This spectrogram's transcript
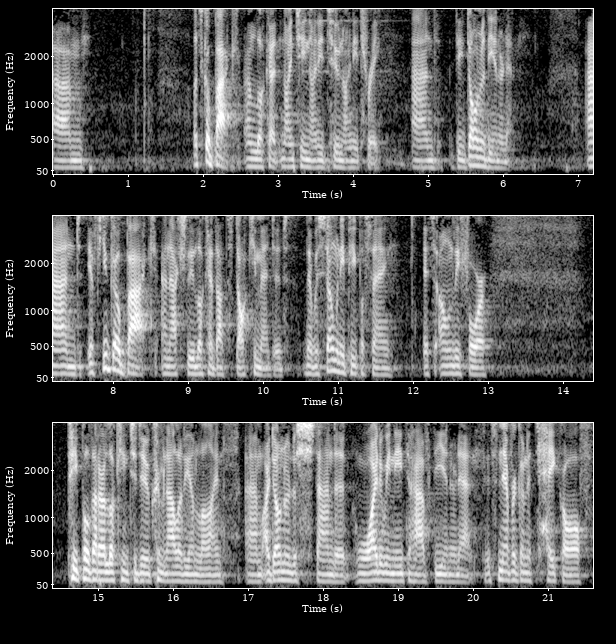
um, let's go back and look at 1992, 93, and the dawn of the internet. And if you go back and actually look at that's documented, there were so many people saying it's only for people that are looking to do criminality online. Um, I don't understand it. Why do we need to have the internet? It's never going to take off.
